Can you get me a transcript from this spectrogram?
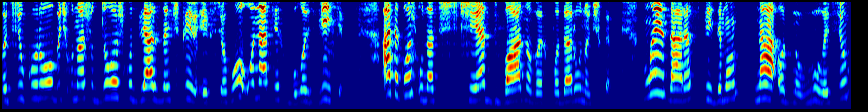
оцю коробочку, нашу дошку для значків. І всього у нас їх було 8. А також у нас ще два нових подаруночки. Ми зараз підемо на одну вулицю.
